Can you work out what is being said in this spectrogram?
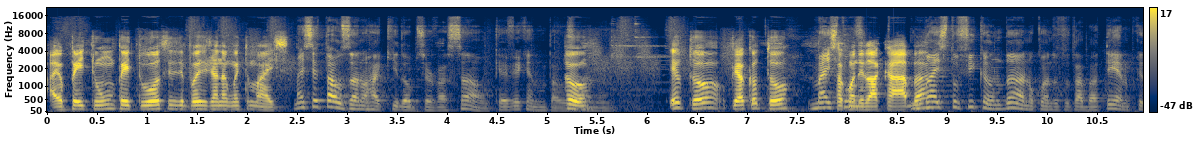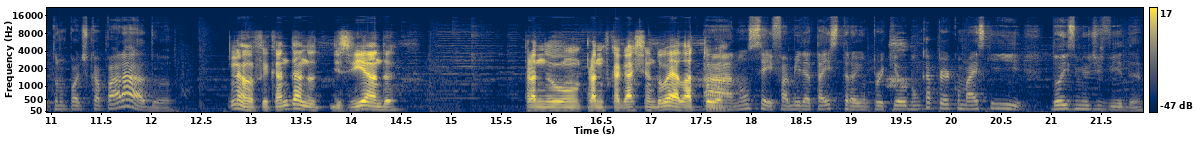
Aí eu peito um, peito outro e depois eu já não aguento mais. Mas você tá usando o haki da observação? Quer ver quem não tá usando? Tô. Eu tô, pior que eu tô. Mas Só tu, quando ele acaba. Mas tu fica andando quando tu tá batendo? Porque tu não pode ficar parado. Não, eu fico andando, desviando. Pra não, pra não ficar gastando ela à toa. Ah, não sei, família, tá estranho, porque eu nunca perco mais que 2 mil de vida.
